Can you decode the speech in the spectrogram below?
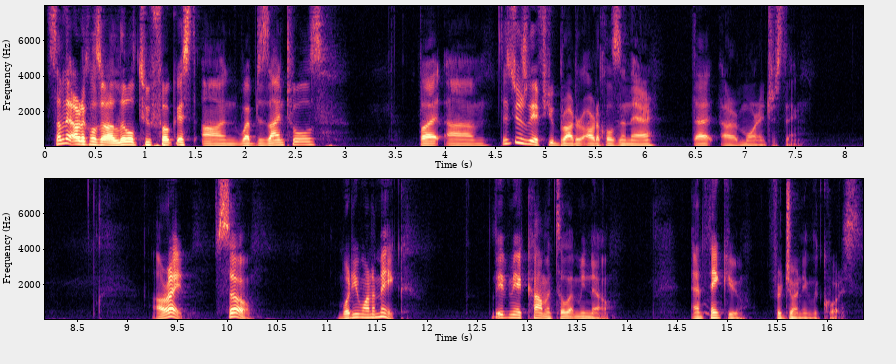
Some of the articles are a little too focused on web design tools, but um, there's usually a few broader articles in there that are more interesting. All right, so what do you want to make? Leave me a comment to let me know. And thank you for joining the course.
